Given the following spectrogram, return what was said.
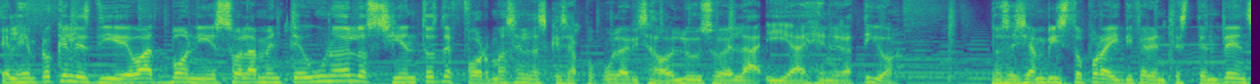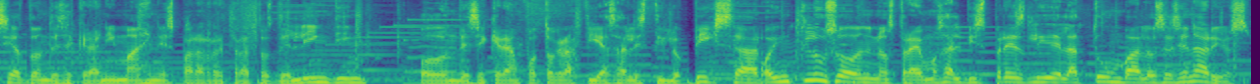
El ejemplo que les di de Bad Bunny es solamente uno de los cientos de formas en las que se ha popularizado el uso de la IA generativa. No sé si han visto por ahí diferentes tendencias donde se crean imágenes para retratos de LinkedIn o donde se crean fotografías al estilo Pixar o incluso donde nos traemos a Elvis Presley de la tumba a los escenarios.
